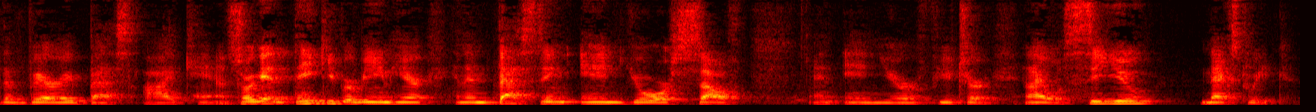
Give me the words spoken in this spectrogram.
the very best I can. So again, thank you for being here and investing in yourself and in your future. And I will see you next week.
